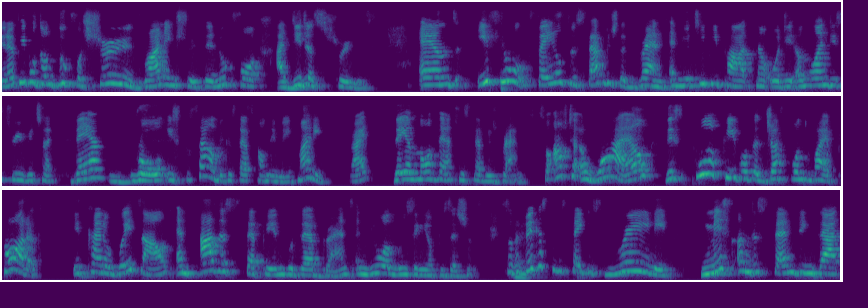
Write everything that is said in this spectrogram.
You know, people don't look for shoes, running shoes, they look for Adidas shoes. And if you fail to establish that brand and your TP partner or the online distributor, their role is to sell because that's how they make money, right? They are not there to establish brand. So after a while, this pool of people that just want to buy a product, it kind of waits out and others step in with their brands and you are losing your positions. So the hmm. biggest mistake is really misunderstanding that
